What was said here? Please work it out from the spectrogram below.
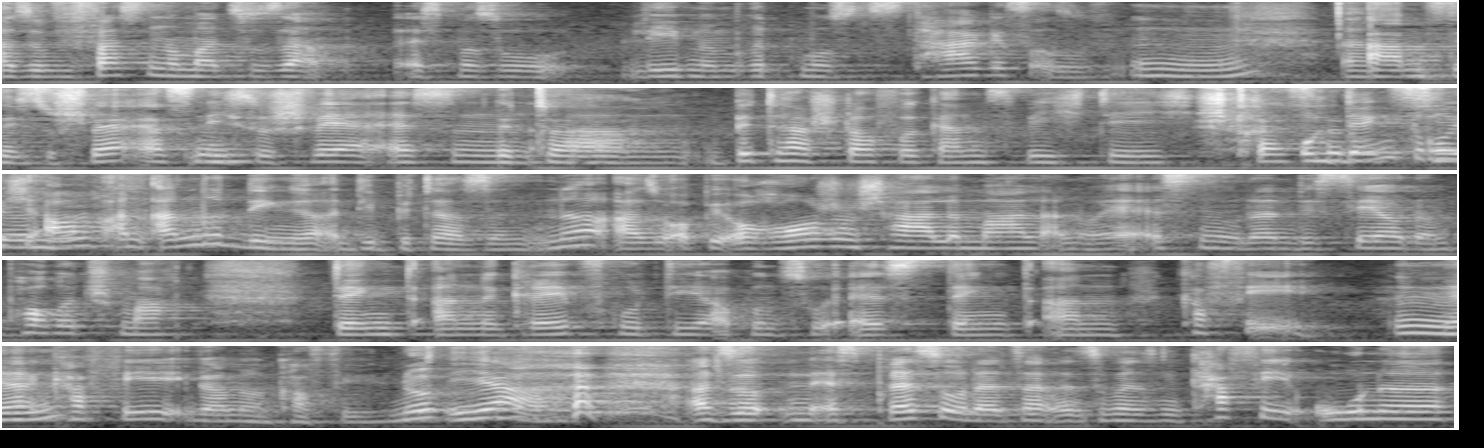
also wir fassen nochmal zusammen, erstmal so Leben im Rhythmus des Tages. Also, mhm. ähm, Abends nicht so schwer essen. Nicht so schwer essen. Bitter. Ähm, Bitterstoffe ganz wichtig. Stress Und denkt ruhig auch an andere Dinge, die bitter sind. Ne? Also ob ihr Orangenschale mal an euer Essen oder ein Dessert oder ein Porridge macht. Denkt an eine Grapefruit, die ihr ab und zu esst. Denkt an Kaffee. Mhm. Ja, Kaffee, wir haben ja einen Kaffee, ne? Ja. Also ein Espresso oder zumindest ein Kaffee, ohne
